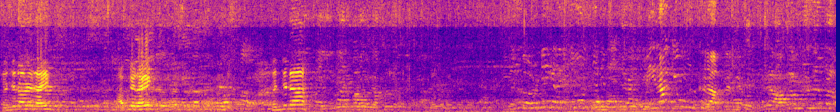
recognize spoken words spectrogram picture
संजना ने राइट आपके राइट संजना? मेरा क्यों खराब कर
